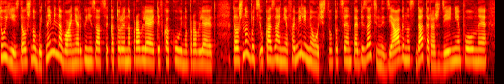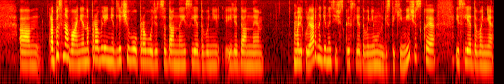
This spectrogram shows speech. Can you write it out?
то есть должно быть наименование организации, которая направляет и в какую направляют, должно быть указание фамилии, имя, отчество пациента, обязательный диагноз, дата рождения полная, обоснование направления, для чего проводится данное исследование или данное молекулярно-генетическое исследование, иммуногистохимическое исследование.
